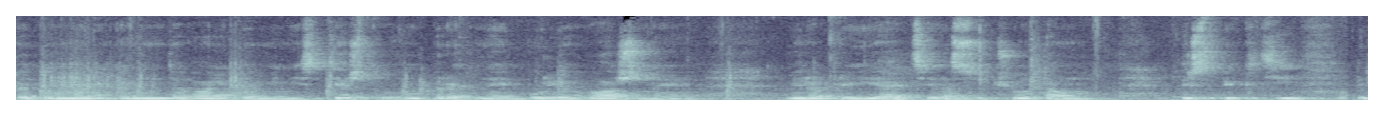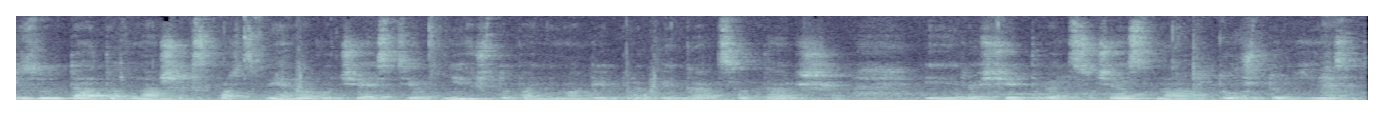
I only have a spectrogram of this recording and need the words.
Поэтому мы рекомендовали бы министерству выбрать наиболее важные мероприятия с учетом перспектив результатов наших спортсменов, участия в них, чтобы они могли продвигаться дальше. И рассчитывать сейчас на то, что есть.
